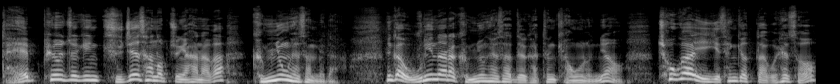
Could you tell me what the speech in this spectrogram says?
대표적인 규제 산업 중에 하나가 금융 회사입니다. 그러니까 우리나라 금융회사들 같은 경우는요 초과 이익이 생겼다고 해서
